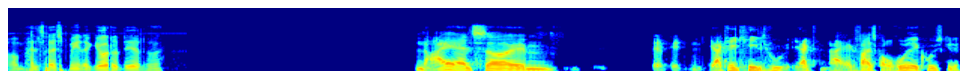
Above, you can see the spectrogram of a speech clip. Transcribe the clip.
om 50 meter. Gjorde der det, eller hvad? Nej, altså, øhm, øh, jeg kan ikke helt, hu- jeg, nej, jeg kan faktisk overhovedet ikke huske det,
